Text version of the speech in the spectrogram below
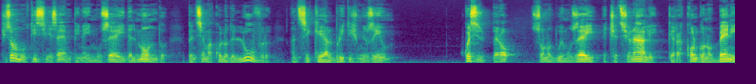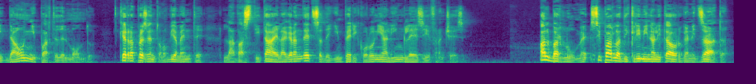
Ci sono moltissimi esempi nei musei del mondo, pensiamo a quello del Louvre anziché al British Museum. Questi però sono due musei eccezionali che raccolgono beni da ogni parte del mondo, che rappresentano ovviamente la vastità e la grandezza degli imperi coloniali inglesi e francesi. Al barlume si parla di criminalità organizzata,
